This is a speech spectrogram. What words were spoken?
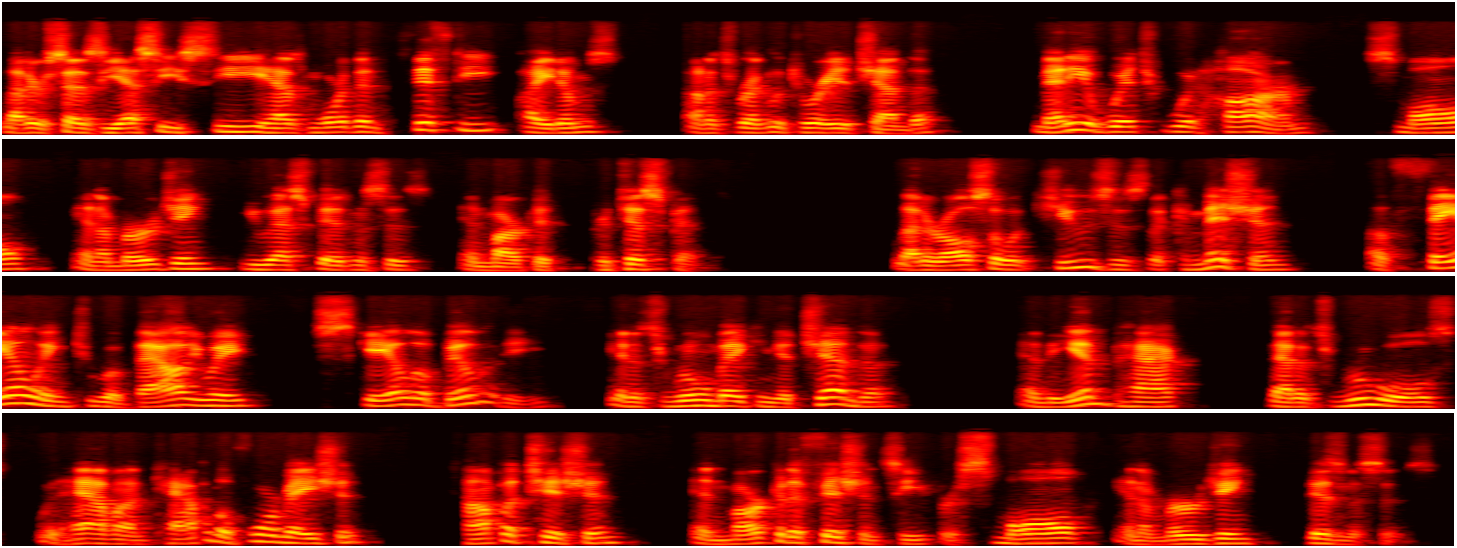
Letter says the SEC has more than 50 items on its regulatory agenda, many of which would harm small and emerging U.S. businesses and market participants. Letter also accuses the Commission of failing to evaluate scalability in its rulemaking agenda and the impact that its rules would have on capital formation, competition, and market efficiency for small and emerging businesses.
